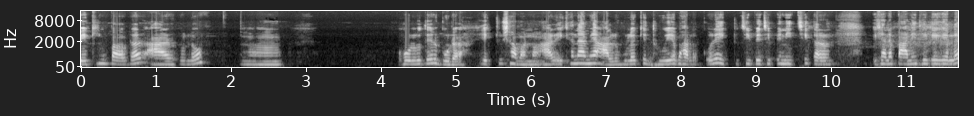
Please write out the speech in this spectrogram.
বেকিং পাউডার আর হলো হলুদের গুঁড়া, একটু সামান্য। আর এখানে আমি আলুগুলোকে ধুয়ে ভালো করে একটু চিপে চিপে নিচ্ছি, কারণ এখানে পানি থেকে গেলে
